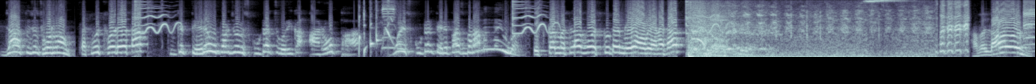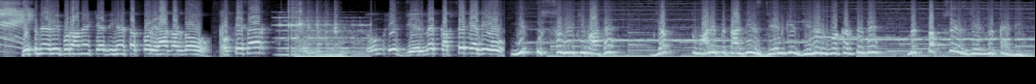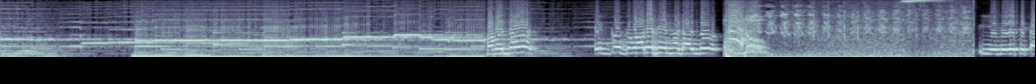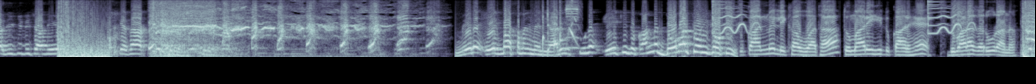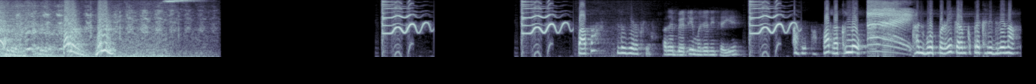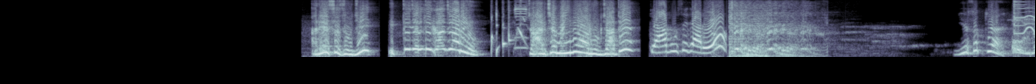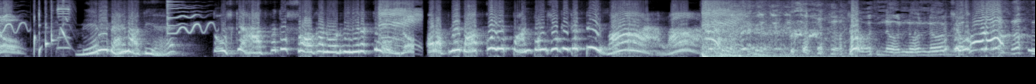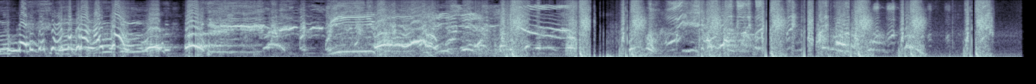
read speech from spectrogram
जा तुझे छोड़ रहा हूँ। सचमुच छोड़ रहे हो साहब? क्योंकि तेरे ऊपर जो स्कूटर चोरी का आरोप था वो स्कूटर तेरे पास बरामद नहीं हुआ। इसका मतलब वो स्कूटर मेरा हो गया ना साहब? हवलदार जितने भी पुराने कैदी हैं सबको रिहा कर दो। Okay sir. तुम इस जेल में कब से कैदी हो? ये उस समय की बात है जब तुम्हारे पिताजी इस जेल के जेलर हुआ करते थे मैं तब से इस जेल में कैदी हूँ। हवलदार इनको दोबारा जेल में डाल दो। ये मेरे पिताजी की निशानी है। Okay sir. मेरे एक बात समझ में नहीं आ रही। तूने एक ही दुकान में दो बार चोरी क्यों की? दुकान में लिखा हुआ था तुम्हारी ही दुकान है। दोबारा ज़रूर आना। पापा लो ये रख लो। अरे बेटी मुझे नहीं चाहिए। अरे पापा रख लो। ठंड बहुत पड़ रही गर्म कपड़े खरीद लेना। अरे ससुर जी इतनी जल्दी कहाँ जा रहे हो? चार छह महीने और रुक जाते। क्या मुँह से जा रहे हो? ये सब क्या है? Oh, no. मेरी बहन आती है तो उसके हाथ पे तो सौ का नोट भी नहीं रखती। और अपने बाप को ये पाँच पाँच सौ की कट्टी वाह! छोड़ो डैडी देख के पकड़ा ना इसको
